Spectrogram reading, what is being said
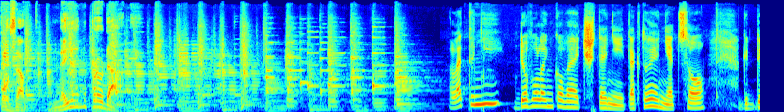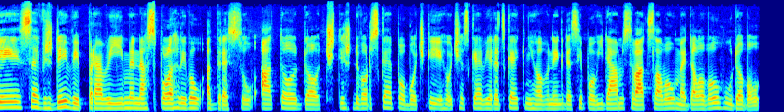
Pořad nejen pro dámy. Letní dovolenkové čtení, tak to je něco, kdy se vždy vypravím na spolehlivou adresu a to do čtyřdvorské pobočky jeho České vědecké knihovny, kde si povídám s Václavou Medalovou Hůdovou.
